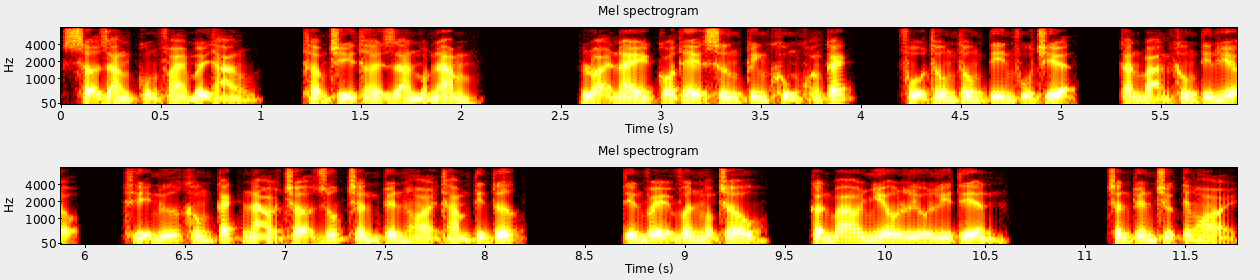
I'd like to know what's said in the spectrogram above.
sợ rằng cũng phải mấy tháng, thậm chí thời gian một năm. Loại này có thể xưng kinh khủng khoảng cách, phổ thông thông tin phụ triện, căn bản không tín hiệu, thị nữ không cách nào trợ giúp trần tuyên hỏi thăm tin tức. Tiến về vân mộc châu, cần bao nhiêu lưu ly tiền? Trần tuyên trực tiếp hỏi,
